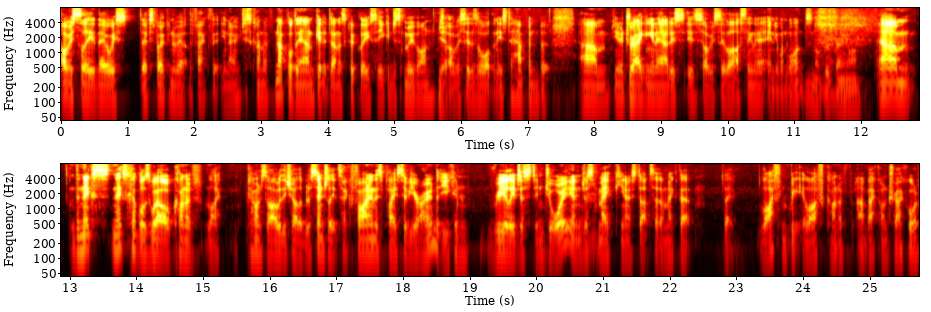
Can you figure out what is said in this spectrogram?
obviously they always they've spoken about the fact that you know just kind of knuckle down get it done as quickly so you can just move on Yeah. so obviously there's a lot that needs to happen but um, you know dragging it out is, is obviously the last thing that anyone wants It's not good for anyone. um, the next next couple as well kind of like coincide with each other, but essentially it's like finding this place of your own that you can really just enjoy and just make you know start to make that life and bring your life kind of uh, back on track or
